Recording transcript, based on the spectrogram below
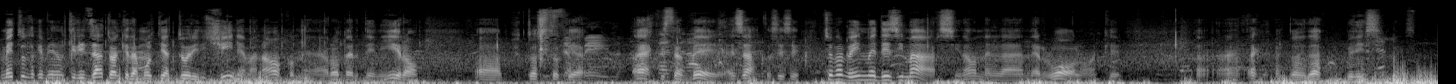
metodo che viene utilizzato anche da molti attori di cinema, no? Come Robert De Niro, uh, piuttosto Christian che... Bale. Eh, Christian Bale, esatto, sì, sì. Cioè proprio immedesimarsi no? nel, nel ruolo anche. Eh, ecco, benissimo. benissimo.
